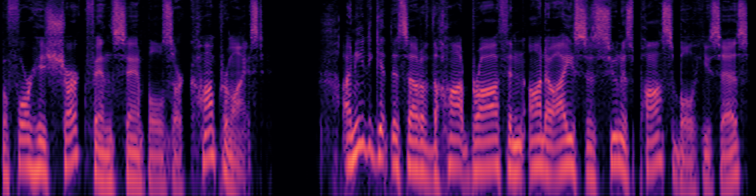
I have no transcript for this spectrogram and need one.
before his shark fin samples are compromised. I need to get this out of the hot broth and onto ice as soon as possible, he says.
